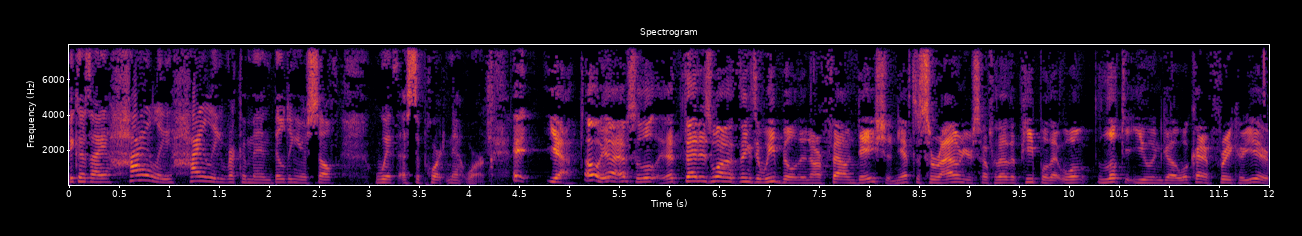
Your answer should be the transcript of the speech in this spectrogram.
because I highly, highly recommend building yourself with a support network. Hey, yeah. Oh, yeah, absolutely. That, that is one of the things that we build in our foundation. You have to surround yourself with other people that won't look at you and go, What kind of freak are you?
